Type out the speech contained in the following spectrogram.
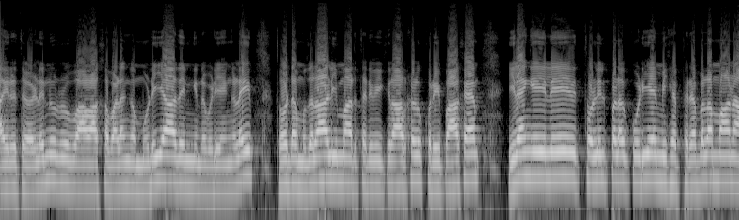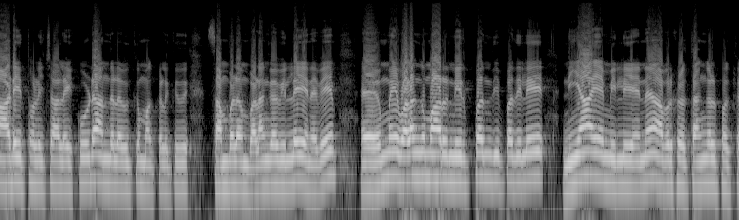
ஆயிரத்து எழுநூறு ரூபாவாக வழங்க முடியாது என்கின்ற விடயங்களை தோட்ட முதலாளிமார் தெரிவிக்கிறார்கள். குறிப்பாக இலங்கையிலே தொழில்படக்கூடிய மிக பிரபலமான ஆடை தொழிற்சாலை கூட அந்தளவுக்கு மக்களுக்கு சம்பளம் வழங்கவில்லை. எனவே எம்மை வழங்குமாறு நிர்பந்திப்பதிலே நியாயம் இல்லை என அவர்கள் தங்கள் பக்க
